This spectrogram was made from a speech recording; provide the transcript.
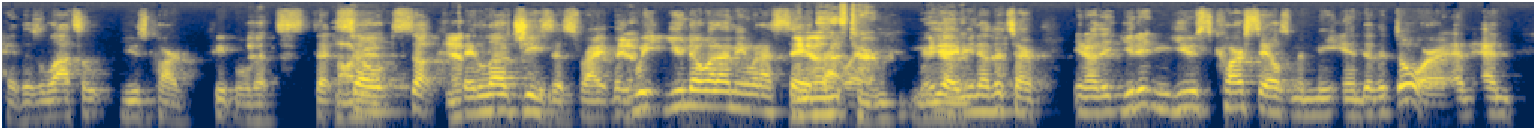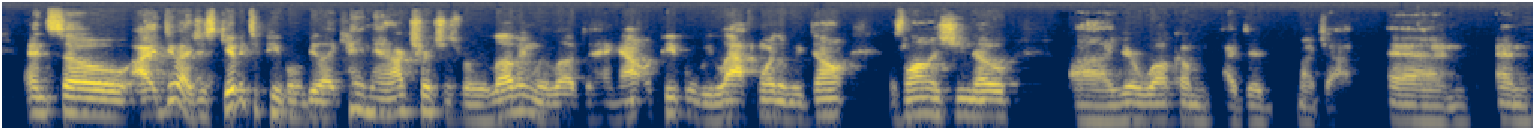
hey, there's lots of used car people that's that Oh, so yeah. so Yep. they love Jesus, right? But Yep. we you know what I mean when I say You it know that way term. We yeah, this you know the term. You know that you didn't use car salesman me into the door, and and and so I do. I just give it to people and be like, hey man, our church is really loving. We love to hang out with people. We laugh more than we don't. As long as you know uh, you're welcome, I did my job, and and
